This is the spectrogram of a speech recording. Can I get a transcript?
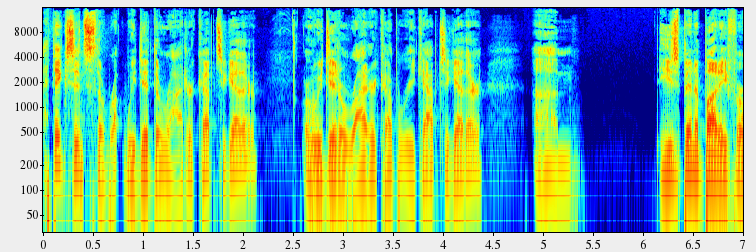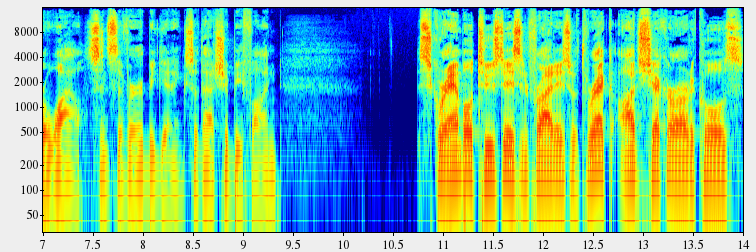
I think, since the we did the Ryder Cup together, or we did a Ryder Cup recap together. Um, he's been a buddy for a while since the very beginning, so that should be fun. Scramble Tuesdays and Fridays with Rick, odds checker articles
